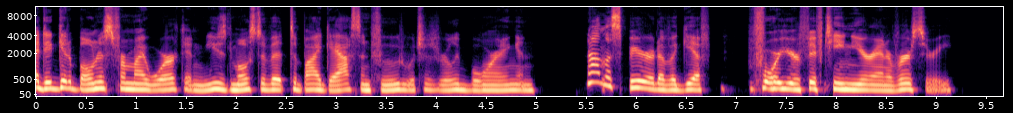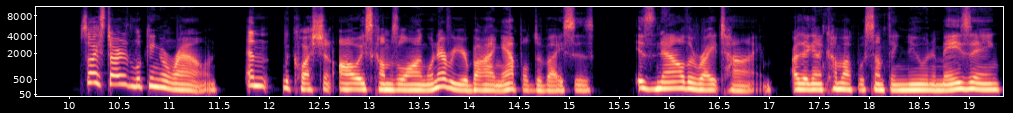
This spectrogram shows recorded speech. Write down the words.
I did get a bonus from my work and used most of it to buy gas and food, which was really boring and not in the spirit of a gift for your 15 year anniversary. So I started looking around, and the question always comes along whenever you're buying Apple devices is now the right time? Are they going to come up with something new and amazing?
